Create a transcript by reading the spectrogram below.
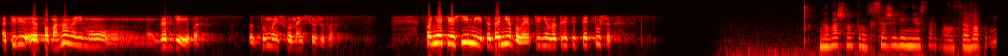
А пере- э, помогала ему Гордеева. Думаю, что она еще жива. Понятия химии тогда не было. Я приняла 35 пушек. Но ваш К вопрос. сожалению, сорвался вопрос.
